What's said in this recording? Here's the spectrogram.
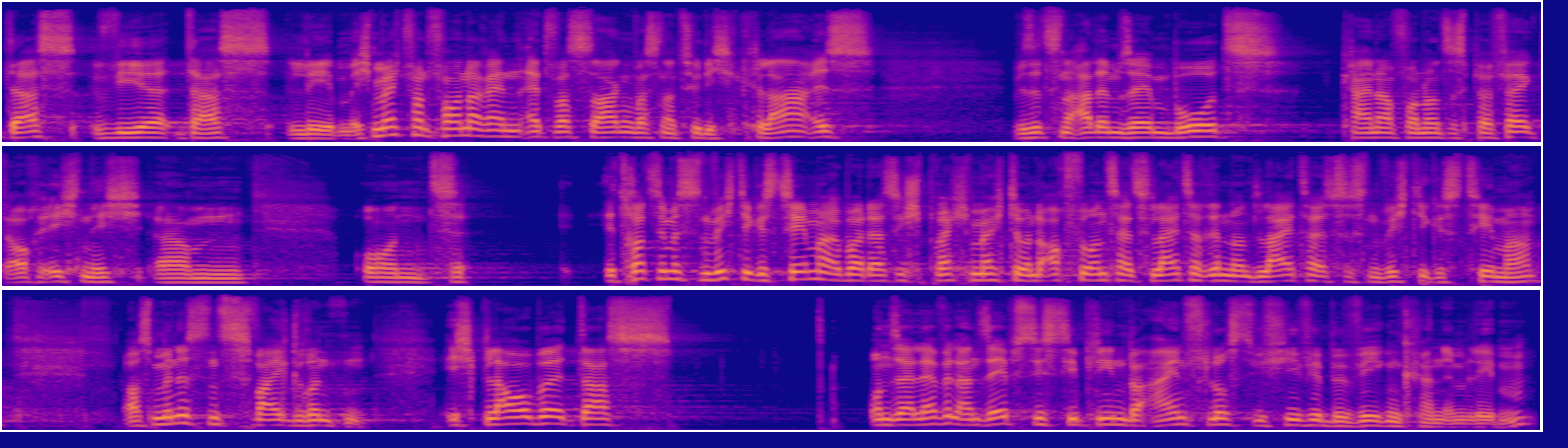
dass wir das leben. Ich möchte von vornherein etwas sagen, was natürlich klar ist. Wir sitzen alle im selben Boot. Keiner von uns ist perfekt, auch ich nicht. Ähm, und trotzdem ist es ein wichtiges Thema, über das ich sprechen möchte. Und auch für uns als Leiterinnen und Leiter ist es ein wichtiges Thema. Aus mindestens zwei Gründen. Ich glaube, dass unser Level an Selbstdisziplin beeinflusst, wie viel wir bewegen können im Leben.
